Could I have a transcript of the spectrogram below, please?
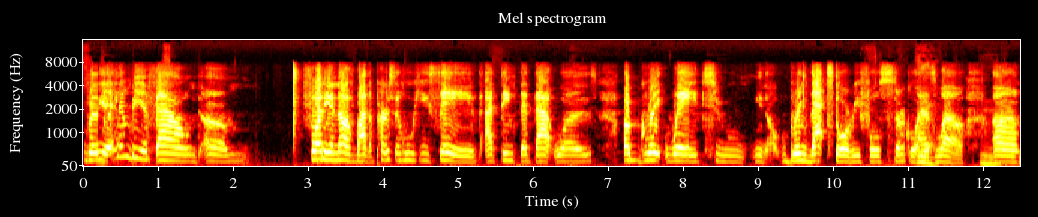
but yeah, him being found. um funny enough by the person who he saved i think that that was a great way to you know bring that story full circle yeah. as well mm. um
